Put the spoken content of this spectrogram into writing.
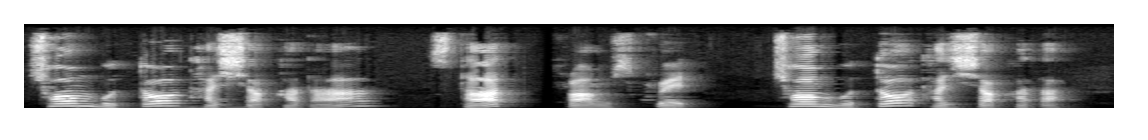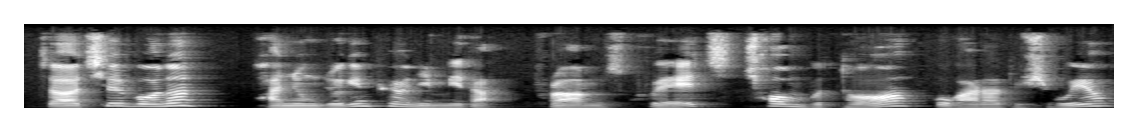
처음부터 다시 시작하다. start from scratch. 처음부터 다시 시작하다. 자, 7번은 관용적인 표현입니다. from scratch. 처음부터 꼭 알아두시고요.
